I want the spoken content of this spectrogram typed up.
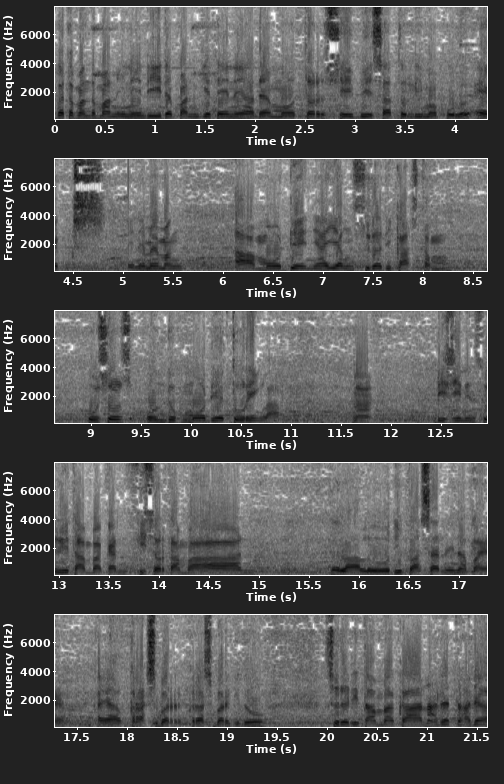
Oke teman-teman, ini di depan kita ini ada motor CB150X. Ini memang uh, modenya yang sudah di custom khusus untuk mode touring lah. Nah, di sini sudah ditambahkan visor tambahan, lalu dipasarin apa ya, kayak crash bar, crash bar gitu sudah ditambahkan, ada ada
